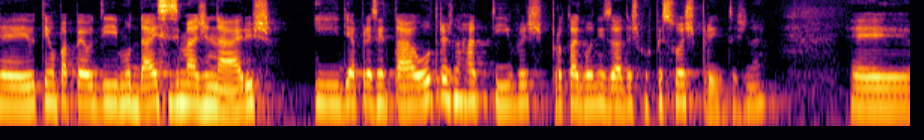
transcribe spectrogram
é, eu tenho o papel de mudar esses imaginários e de apresentar outras narrativas protagonizadas por pessoas pretas, né? É,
